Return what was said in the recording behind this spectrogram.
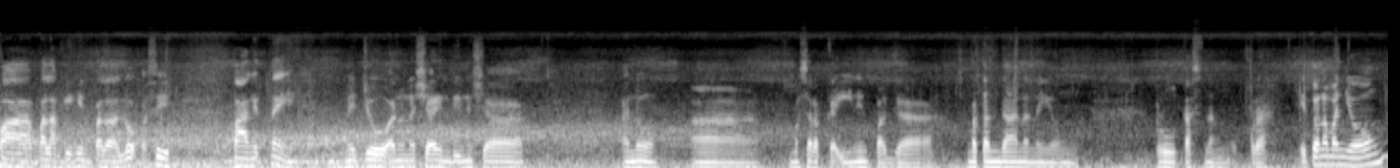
pa palakihin palalo kasi pangit na eh. Medyo ano na siya, hindi na siya ano, ah, masarap kainin pag ah, matanda na na yung prutas ng okra. Ito naman yung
